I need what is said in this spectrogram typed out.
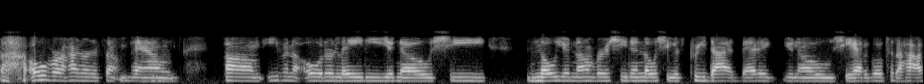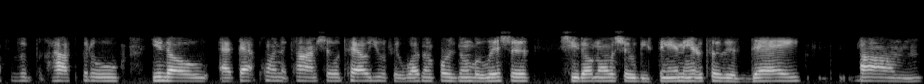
over a hundred and something mm-hmm. pounds. Um even an older lady you know she know your numbers she didn't know she was pre-diabetic you know. She had to go to the hospital hospital you know. At that point in time she'll tell you if it wasn't for zumbalicious she don't know if she would be standing here to this day. Um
